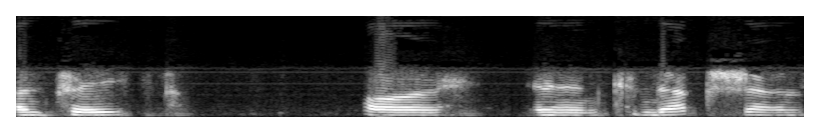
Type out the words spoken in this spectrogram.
and faith uh, and connection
